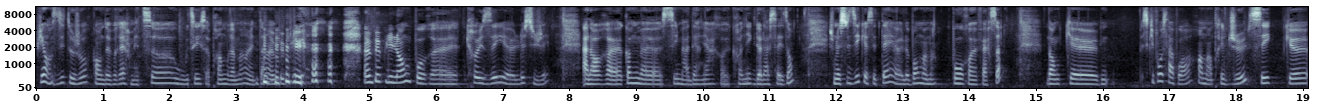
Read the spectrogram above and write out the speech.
Puis on se dit toujours qu'on devrait remettre ça ou tu sais se prendre vraiment un temps un peu plus un peu plus long pour creuser le sujet. Alors comme c'est ma dernière chronique de la saison, je me suis dit que c'était le bon moment pour faire ça. Donc, euh, ce qu'il faut savoir en entrée de jeu, c'est que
